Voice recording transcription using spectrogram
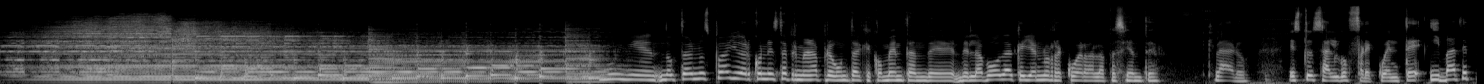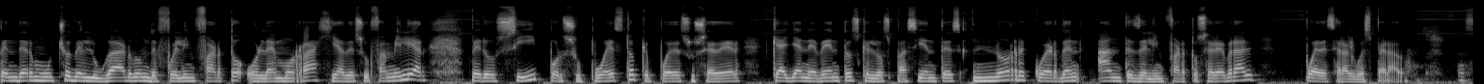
Muy bien, doctor, ¿nos puede ayudar con esta primera pregunta que comentan de, de la boda que ya no recuerda la paciente? Claro, esto es algo frecuente y va a depender mucho del lugar donde fue el infarto o la hemorragia de su familiar, pero sí, por supuesto que puede suceder que hayan eventos que los pacientes no recuerden antes del infarto cerebral, puede ser algo esperado.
